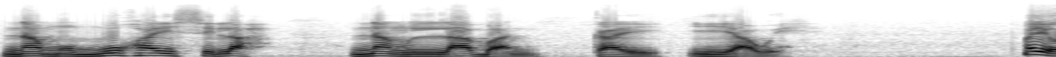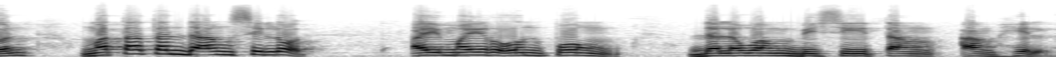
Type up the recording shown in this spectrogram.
Namumuhay sila ng laban kay Yahweh. Ngayon, matatanda ang si Lot ay mayroon pong dalawang bisitang anghel.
